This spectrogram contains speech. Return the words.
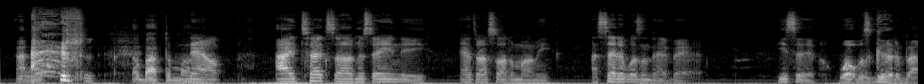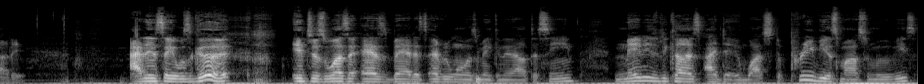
about the Mummy. Now, I text uh, Mr. A and E after I saw the Mummy. I said it wasn't that bad. He said, "What was good about it?" I didn't say it was good. It just wasn't as bad as everyone was making it out to seem. Maybe it's because I didn't watch the previous monster movies.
